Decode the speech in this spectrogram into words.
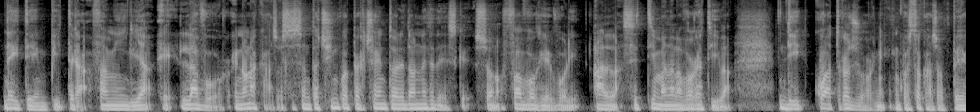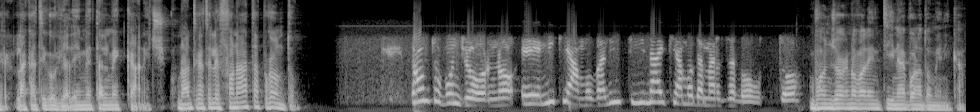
dei tempi tra famiglia e lavoro. E non a caso il 65% delle donne tedesche sono favorevoli alla settimana lavorativa di quattro giorni, in questo caso per la categoria dei metalmeccanici. Un'altra telefonata, pronto? Pronto, buongiorno. Eh, mi chiamo Valentina e chiamo da Marzabotto. Buongiorno Valentina e buona domenica.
